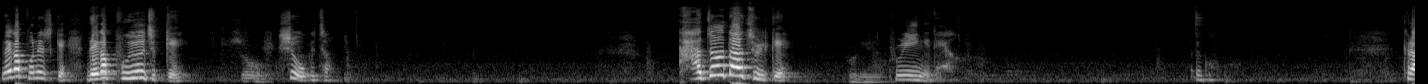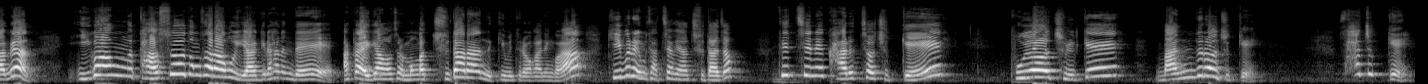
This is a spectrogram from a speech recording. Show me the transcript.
내가 보내줄게. 내가 보여줄게. 쇼. 쇼, 그쵸? 가져다 줄게. 브리오. bring이 돼요. 아이고. 그러면 이건 다 수요 동사라고 이야기를 하는데 아까 얘기한 것처럼 뭔가 주다라는 느낌이 들어가는 거야. 기분의 의미 자체가 그냥 주다죠. 티치는 가르쳐 줄게, 보여줄게, 만들어 줄게, 사줄게,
